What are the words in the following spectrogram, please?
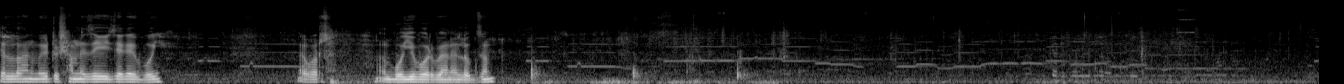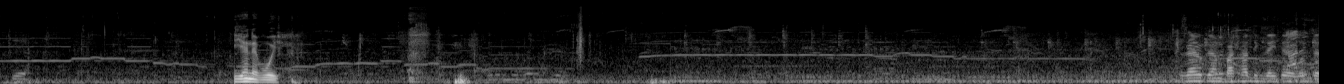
তেল আমি একটু সামনে যে এই জায়গায় বই। আবার বইয়ে পড়বে অনেক লোকজন। ইয়ে বই। যাই হোক, এখন বাসার দিক যাইতে হবে তো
